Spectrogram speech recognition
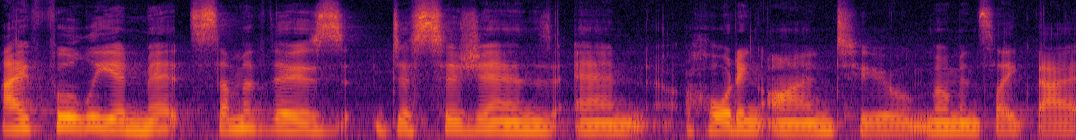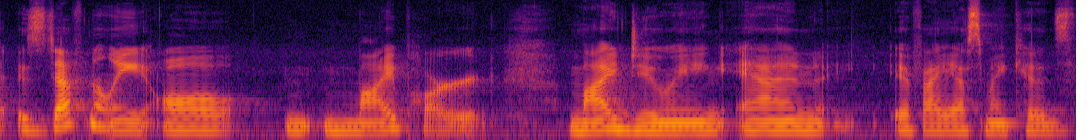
I fully admit some of those decisions and holding on to moments like that is definitely all my part, my doing. And if I ask my kids,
